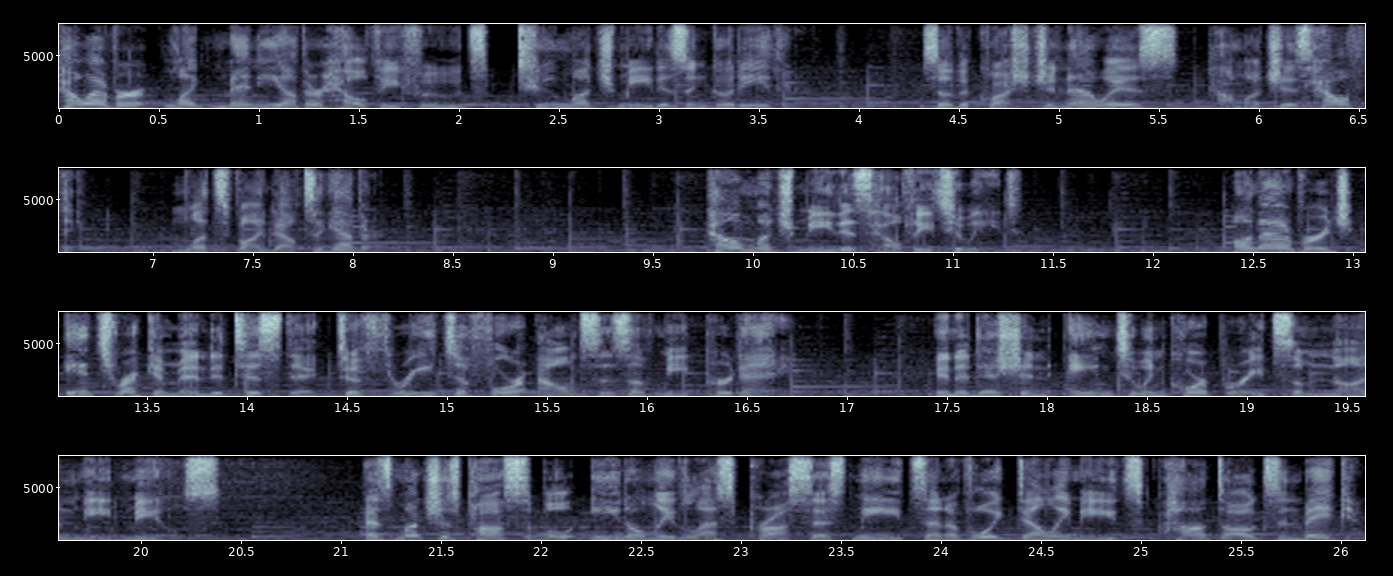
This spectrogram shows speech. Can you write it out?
However, like many other healthy foods, too much meat isn't good either. So the question now is, how much is healthy? Let's find out together. How much meat is healthy to eat? On average, it's recommended to stick to 3 to 4 ounces of meat per day. In addition, aim to incorporate some non-meat meals. As much as possible, eat only less processed meats and avoid deli meats, hot dogs, and bacon.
